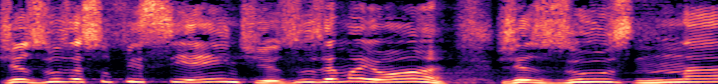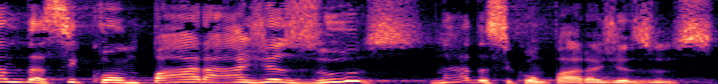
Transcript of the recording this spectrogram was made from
Jesus é suficiente, Jesus é maior. Jesus nada se compara a Jesus, nada se compara a Jesus.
